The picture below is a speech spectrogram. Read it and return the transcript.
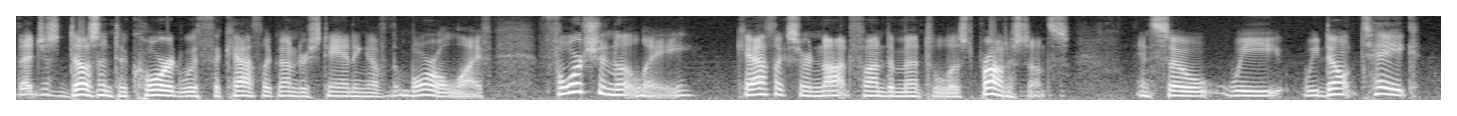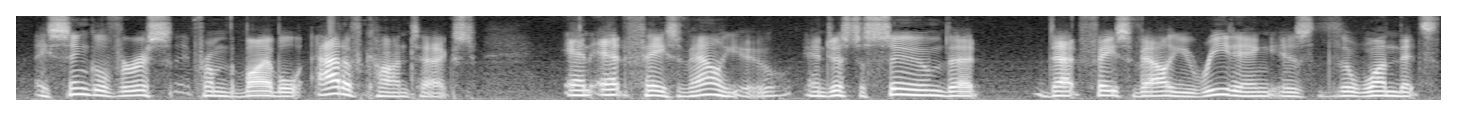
that just doesn't accord with the Catholic understanding of the moral life. Fortunately, Catholics are not fundamentalist Protestants, and so we we don't take a single verse from the Bible out of context and at face value and just assume that that face value reading is the one that's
